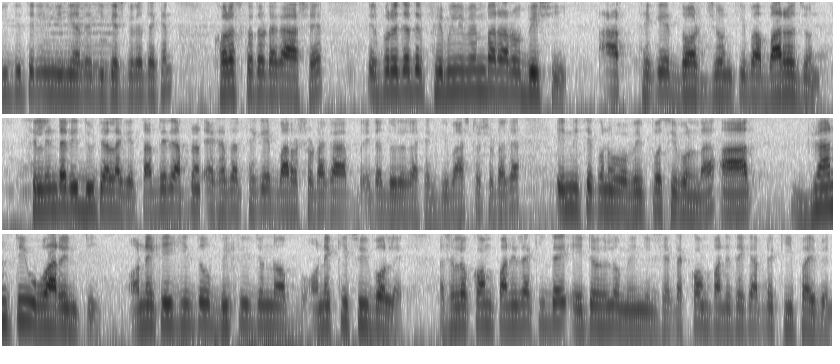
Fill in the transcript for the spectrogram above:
বিদ্যুতের ইঞ্জিনিয়ারে জিজ্ঞেস করে দেখেন, খরচ কত টাকা আসে। এরপরে যাদের ফ্যামিলি মেম্বার আরও বেশি আট থেকে জন কিংবা বারো জন সিলিন্ডারই দুইটা লাগে। তাদের আপনার এক হাজার থেকে বারোশো টাকা এটা ধরে রাখেন কিংবা আটশোশো টাকা। এর নিচে কোনোভাবেই পসিবল না। আর গ্রান্টি ওয়ারেন্টি অনেকেই কিন্তু বিক্রির জন্য অনেক কিছুই বলে। আসলে কোম্পানিরা কী দেয়? এইটা হলো মেন জিনিস। একটা কোম্পানি থেকে আপনি কি পাইবেন?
